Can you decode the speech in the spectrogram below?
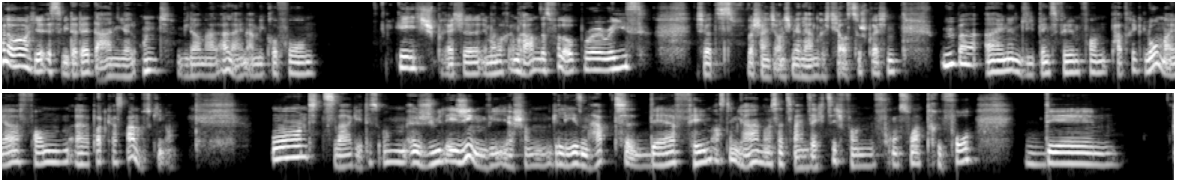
Hallo, hier ist wieder der Daniel und wieder mal allein am Mikrofon. Ich spreche immer noch im Rahmen des Followbraries. Ich werde es wahrscheinlich auch nicht mehr lernen, richtig auszusprechen. Über einen Lieblingsfilm von Patrick Lohmeier vom äh, Podcast Bahnhofskino. Und zwar geht es um Jules et Jim, wie ihr schon gelesen habt. Der Film aus dem Jahr 1962 von François Truffaut, den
